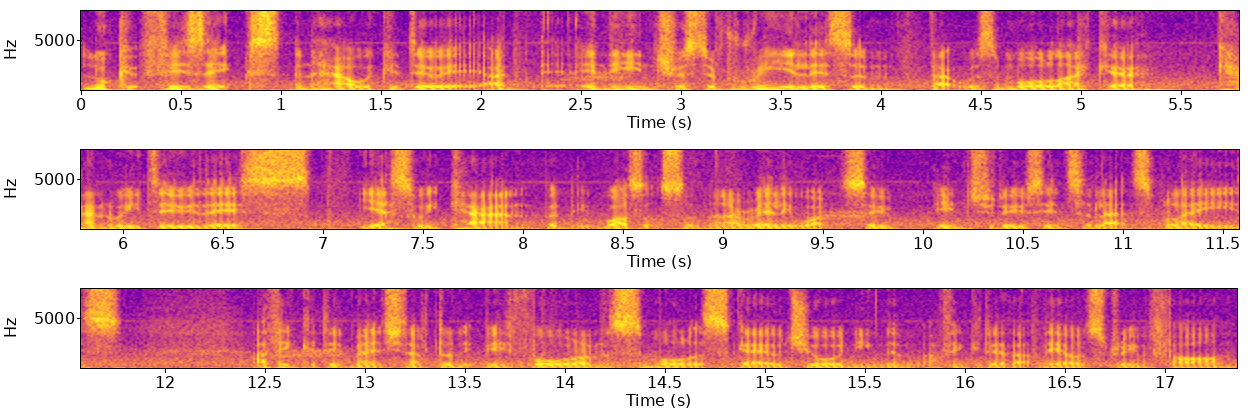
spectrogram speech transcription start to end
look at physics and how we could do it. I'd, in the interest of realism, that was more like a can we do this? Yes, we can, but it wasn't something I really want to introduce into Let's Plays I think I did mention I've done it before on a smaller scale, joining them. I think I did that in the Old Stream farm,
